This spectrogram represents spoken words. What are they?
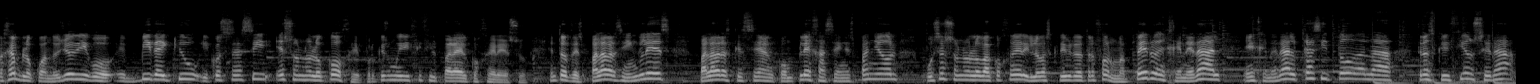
ejemplo, cuando yo digo eh, VidIQ y cosas así, eso no lo coge, porque es muy difícil para él coger eso. Entonces, palabras en inglés, palabras que sean complejas en español, pues eso no lo va a coger y lo va a escribir de otra forma. Pero en general, en general, casi toda la transcripción será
